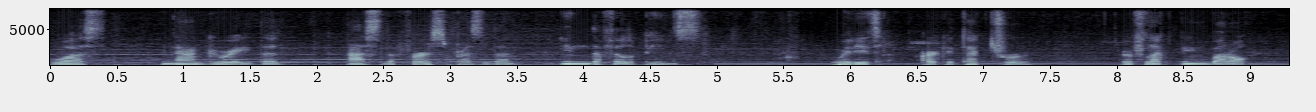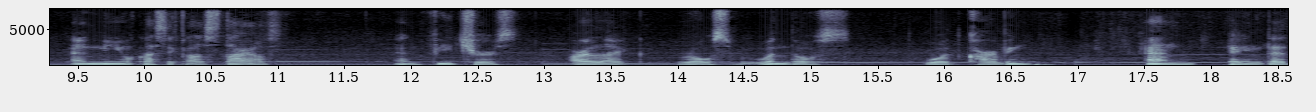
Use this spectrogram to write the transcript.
was inaugurated as the first president in the Philippines. With its architecture reflecting Baroque and neoclassical styles, and features are like rose windows, wood carving, and painted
